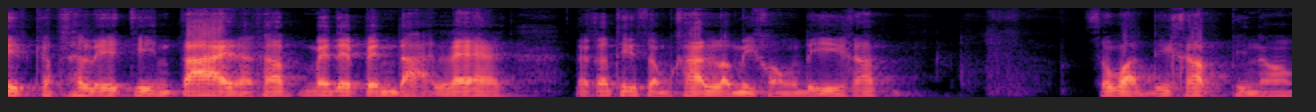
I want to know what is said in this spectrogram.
ติดกับทะเลจีนใต้นะครับ ไม่ได้เป็นด่านแรก แล้วก็ที่สำคัญเรามีของดีครับ สวัสดีครับพี่น้อง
